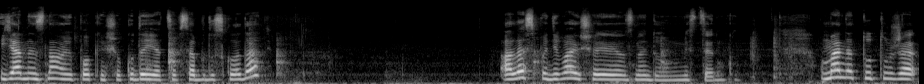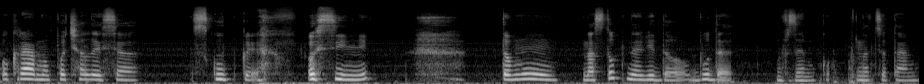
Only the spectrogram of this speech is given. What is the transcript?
Я не знаю поки що, куди я це все буду складати. Але сподіваюся, що я знайду місцинку. У мене тут уже окремо почалися скупки осінні, тому наступне відео буде взимку на цю тему.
